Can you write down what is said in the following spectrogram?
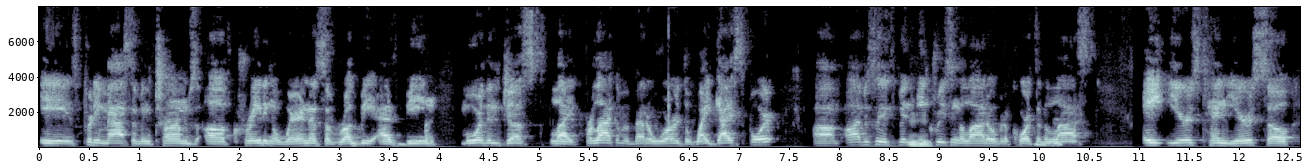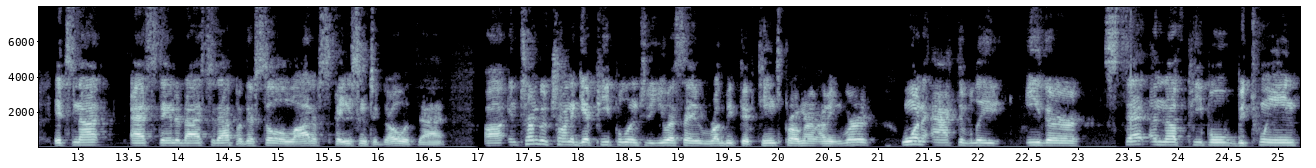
is pretty massive in terms of creating awareness of rugby as being more than just like, for lack of a better word, the white guy sport. Um, obviously, it's been mm-hmm. increasing a lot over the course of the mm-hmm. last eight years, 10 years. So it's not as standardized to that, but there's still a lot of spacing to go with that. Uh, in terms of trying to get people into the USA Rugby 15s program, I mean, we're we want to actively either set enough people between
